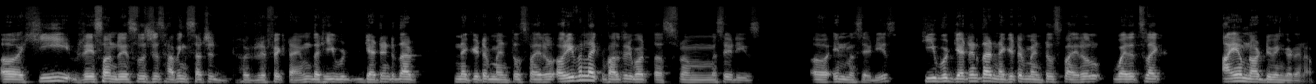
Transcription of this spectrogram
uh, he race on race was just having such a horrific time that he would get into that negative mental spiral, or even like Valtteri Bottas from Mercedes, uh, in Mercedes, he would get into that negative mental spiral where it's like, I am not doing good enough.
